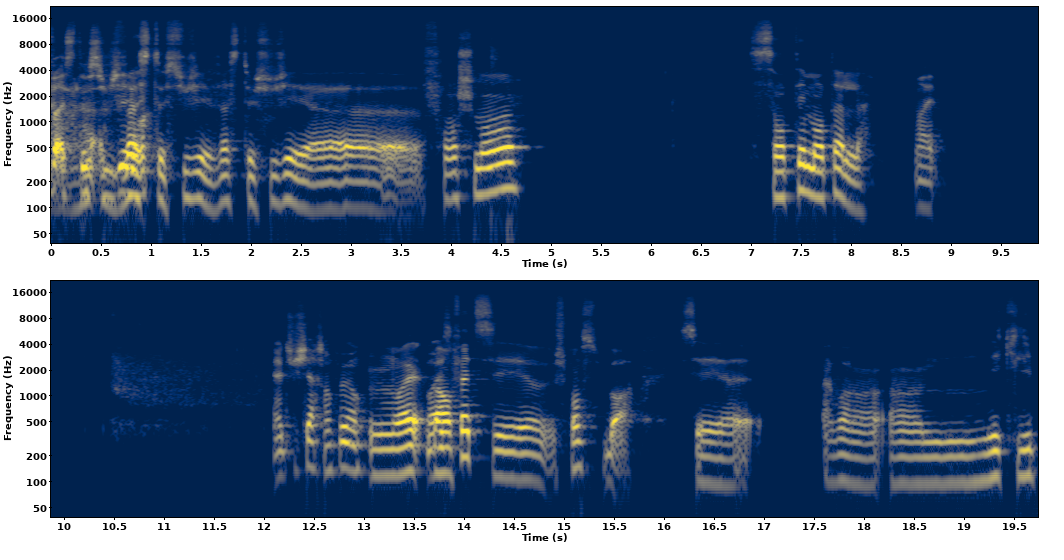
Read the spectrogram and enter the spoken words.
Vaste sujet. hein. Vaste sujet, vaste sujet. Euh, franchement, santé mentale. Ouais. Là, tu cherches un peu, hein. Mm, Ouais, bah en fait, c'est, euh, je pense, bah, c'est avoir un, un équilibre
